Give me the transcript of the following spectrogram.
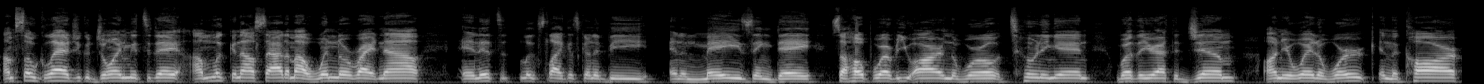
I'm so glad you could join me today. I'm looking outside of my window right now and it looks like it's going to be an amazing day. So I hope wherever you are in the world tuning in, whether you're at the gym, on your way to work, in the car,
